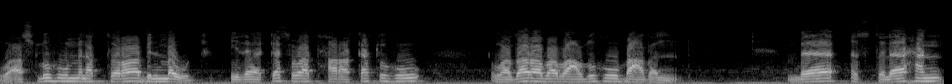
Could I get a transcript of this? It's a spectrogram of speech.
وأصله من اضطراب الموج إذا كثرت حركته وضرب بعضه بعضا. باء اصطلاحا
